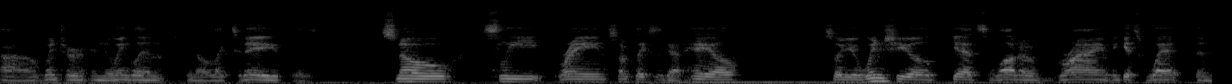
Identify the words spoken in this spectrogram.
uh, winter in New England, you know, like today, there's snow, sleet, rain, some places got hail. So your windshield gets a lot of grime, it gets wet, then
